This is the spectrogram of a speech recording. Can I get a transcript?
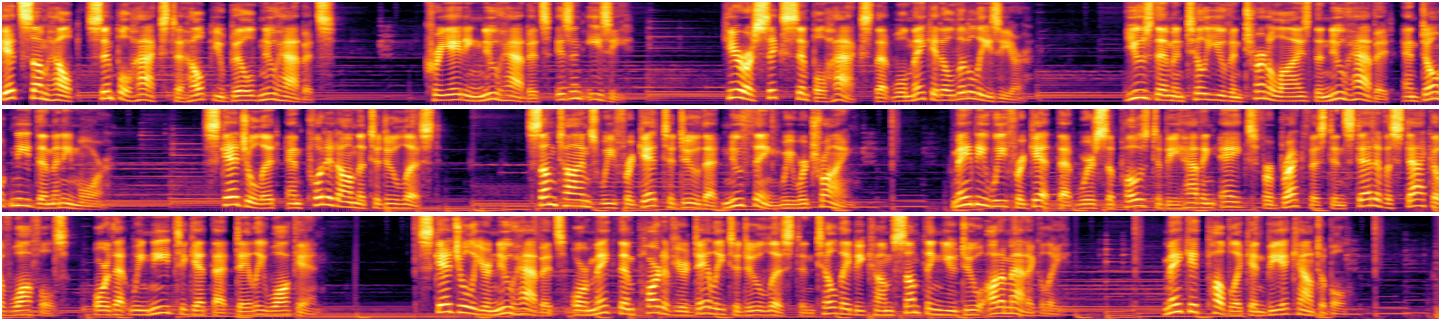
Get some help, simple hacks to help you build new habits. Creating new habits isn't easy. Here are 6 simple hacks that will make it a little easier. Use them until you've internalized the new habit and don't need them anymore. Schedule it and put it on the to-do list. Sometimes we forget to do that new thing we were trying. Maybe we forget that we're supposed to be having eggs for breakfast instead of a stack of waffles, or that we need to get that daily walk in. Schedule your new habits or make them part of your daily to-do list until they become something you do automatically. Make it public and be accountable.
